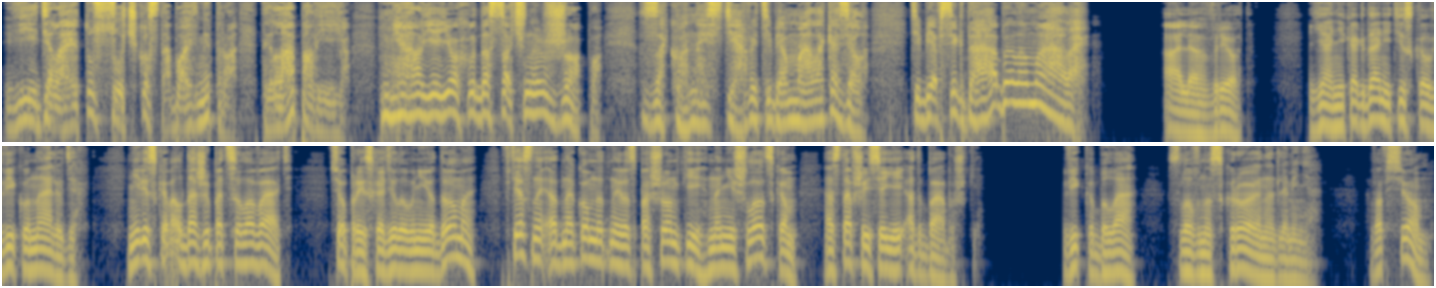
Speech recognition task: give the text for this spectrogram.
видела эту сучку с тобой в метро. Ты лапал ее, мял ее худосочную жопу. Законной стервы тебе мало, козел. Тебе всегда было мало». Аля врет. Я никогда не тискал Вику на людях, не рисковал даже поцеловать. Все происходило у нее дома, в тесной однокомнатной распашонке на Нишлотском, оставшейся ей от бабушки. Вика была словно скроена для меня. Во всем.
